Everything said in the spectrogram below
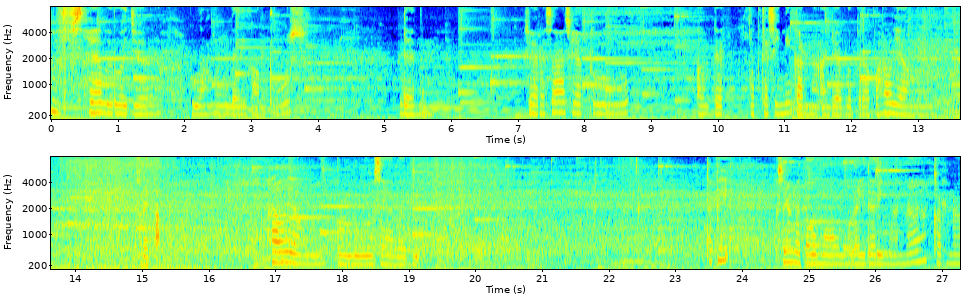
saya baru aja pulang dari kampus. Dan saya rasa saya perlu update podcast ini karena ada beberapa hal yang kereta. Hal yang perlu saya bagi. Tapi saya nggak tahu mau mulai dari mana karena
